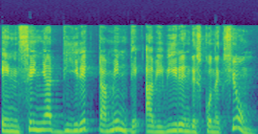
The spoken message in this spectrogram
enseña directamente a vivir en desconexión.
